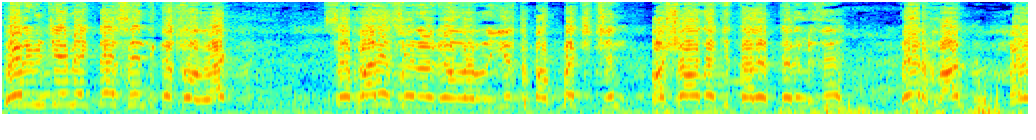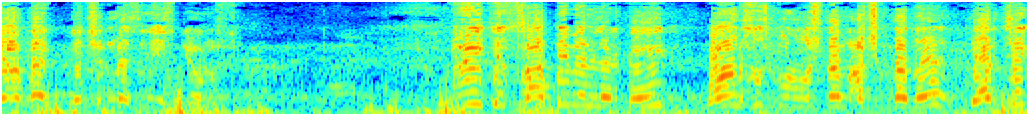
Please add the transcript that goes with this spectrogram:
Devrimci Emekler Sendikası olarak sefalet senaryolarını yırtıp atmak için aşağıdaki taleplerimizi derhal hayata geçirmesini istiyoruz. TÜİK'in sahte verileri değil, bağımsız kuruluşların açıkladığı gerçek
